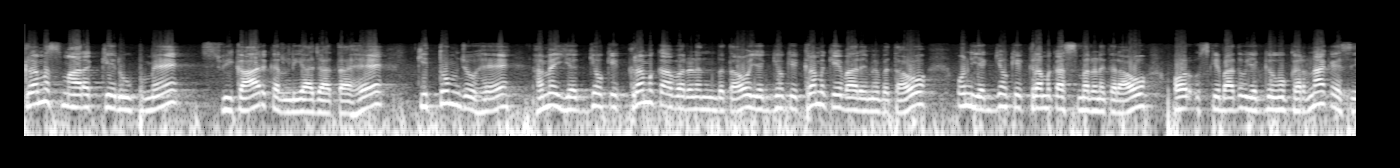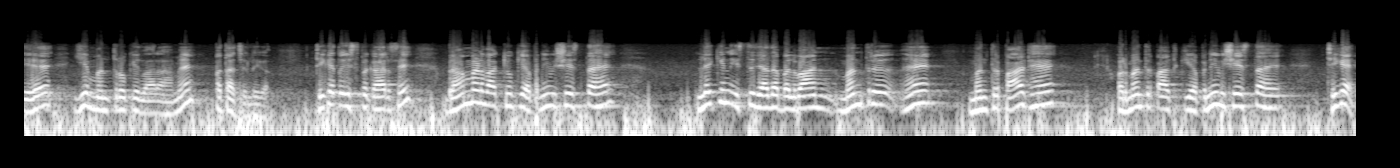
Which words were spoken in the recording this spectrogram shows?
क्रम स्मारक के रूप में स्वीकार कर लिया जाता है। कि तुम जो है, हमें यज्ञों के क्रम का वर्णन बताओ, यज्ञों के क्रम के बारे में बताओ, उन यज्ञों के क्रम का स्मरण कराओ, और उसके बाद वो यज्ञ को करना कैसे है, ये मंत्रों के द्वारा हमें पता चलेगा। ठीक है तो इस प्रकार से ब्राह्मण वाक्यों की अपनी विशेषता है, लेकिन इससे ज़्यादा बलवान मंत्र हैं मंत्र पाठ है, और मंत्र पाठ की अपनी विशेषता है। ठीक है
